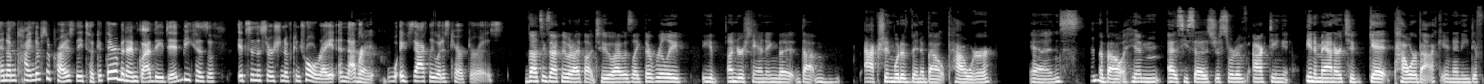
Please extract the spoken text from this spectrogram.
and I'm kind of surprised they took it there. But I'm glad they did because of it's an assertion of control, right? And that's Right. w- exactly what his character is. That's exactly what I thought too. I was like, they're really understanding that that action would have been about power and mm-hmm. about him, as he says, just sort of acting in a manner to get power back in any diff-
